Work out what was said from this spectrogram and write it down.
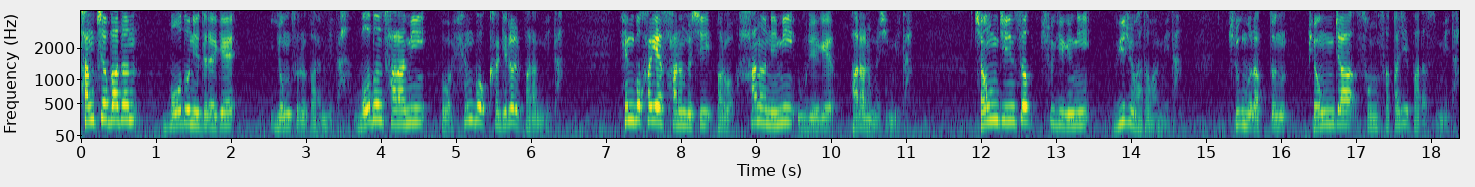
상처받은 모든 이들에게 용서를 바랍니다. 모든 사람이 또 행복하기를 바랍니다. 행복하게 사는 것이 바로 하느님이 우리에게 바라는 것입니다. 정진석 추기경이 위중하다고 합니다. 죽음을 앞둔 병자 성사까지 받았습니다.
